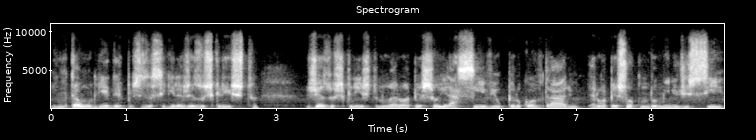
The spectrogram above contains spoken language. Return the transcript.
Então o líder precisa seguir a Jesus Cristo. Jesus Cristo não era uma pessoa irascível, pelo contrário, era uma pessoa com domínio de si,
